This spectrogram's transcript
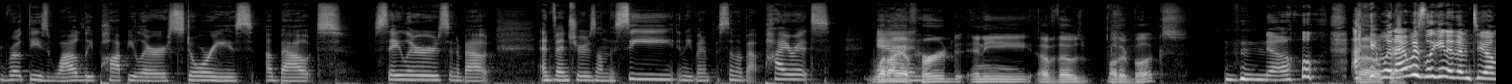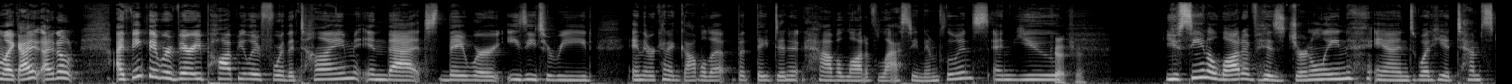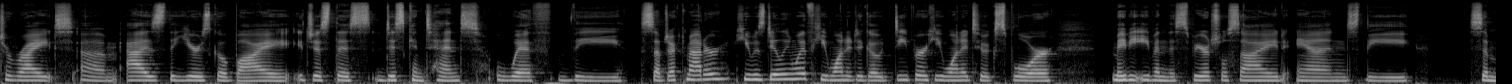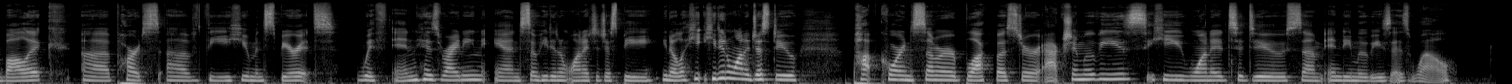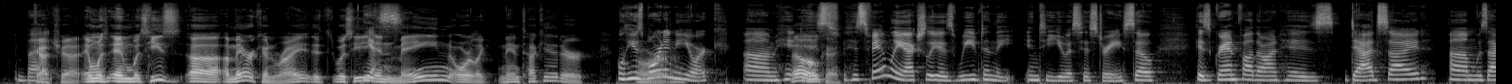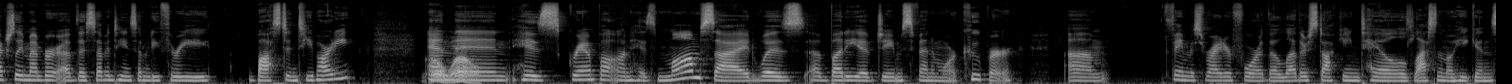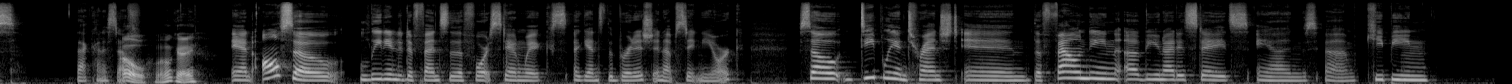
wrote these wildly popular stories about sailors and about adventures on the sea and even some about pirates. Would I have heard any of those other books? No. Oh, okay. when I was looking at them too, I'm like, I, I don't, I think they were very popular for the time in that they were easy to read and they were kind of gobbled up, but they didn't have a lot of lasting influence. And you, gotcha. you've seen a lot of his journaling and what he attempts to write um, as the years go by, just this discontent with the subject matter he was dealing with. He wanted to go deeper, he wanted to explore maybe even the spiritual side and the symbolic uh, parts of the human spirit within his writing. And so he didn't want it to just be, you know, he, he didn't want to just do popcorn summer blockbuster action movies. He wanted to do some indie movies as well. But, gotcha. And was and was he's uh, American, right? It, was he yes. in Maine or like Nantucket or? Well, he was born in New York. Um, his, oh, okay. his family actually is weaved in the into U.S. history. So his grandfather on his dad's side um, was actually a member of the 1773 Boston Tea Party. Oh, and oh, wow. then his grandpa on his mom's side was a buddy of James Fenimore Cooper, um, famous writer for the Leatherstocking Tales, Last of the Mohicans, that kind of stuff. Oh, okay and also leading the defense of the Fort Stanwix against the British in upstate New York. So, deeply entrenched in the founding of the United States and um, keeping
